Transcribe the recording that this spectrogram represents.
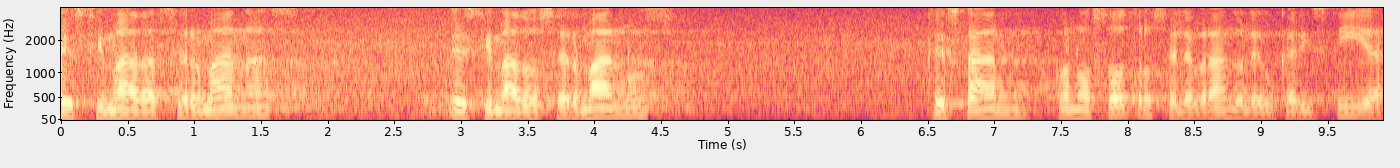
Estimadas hermanas, estimados hermanos que están con nosotros celebrando la Eucaristía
